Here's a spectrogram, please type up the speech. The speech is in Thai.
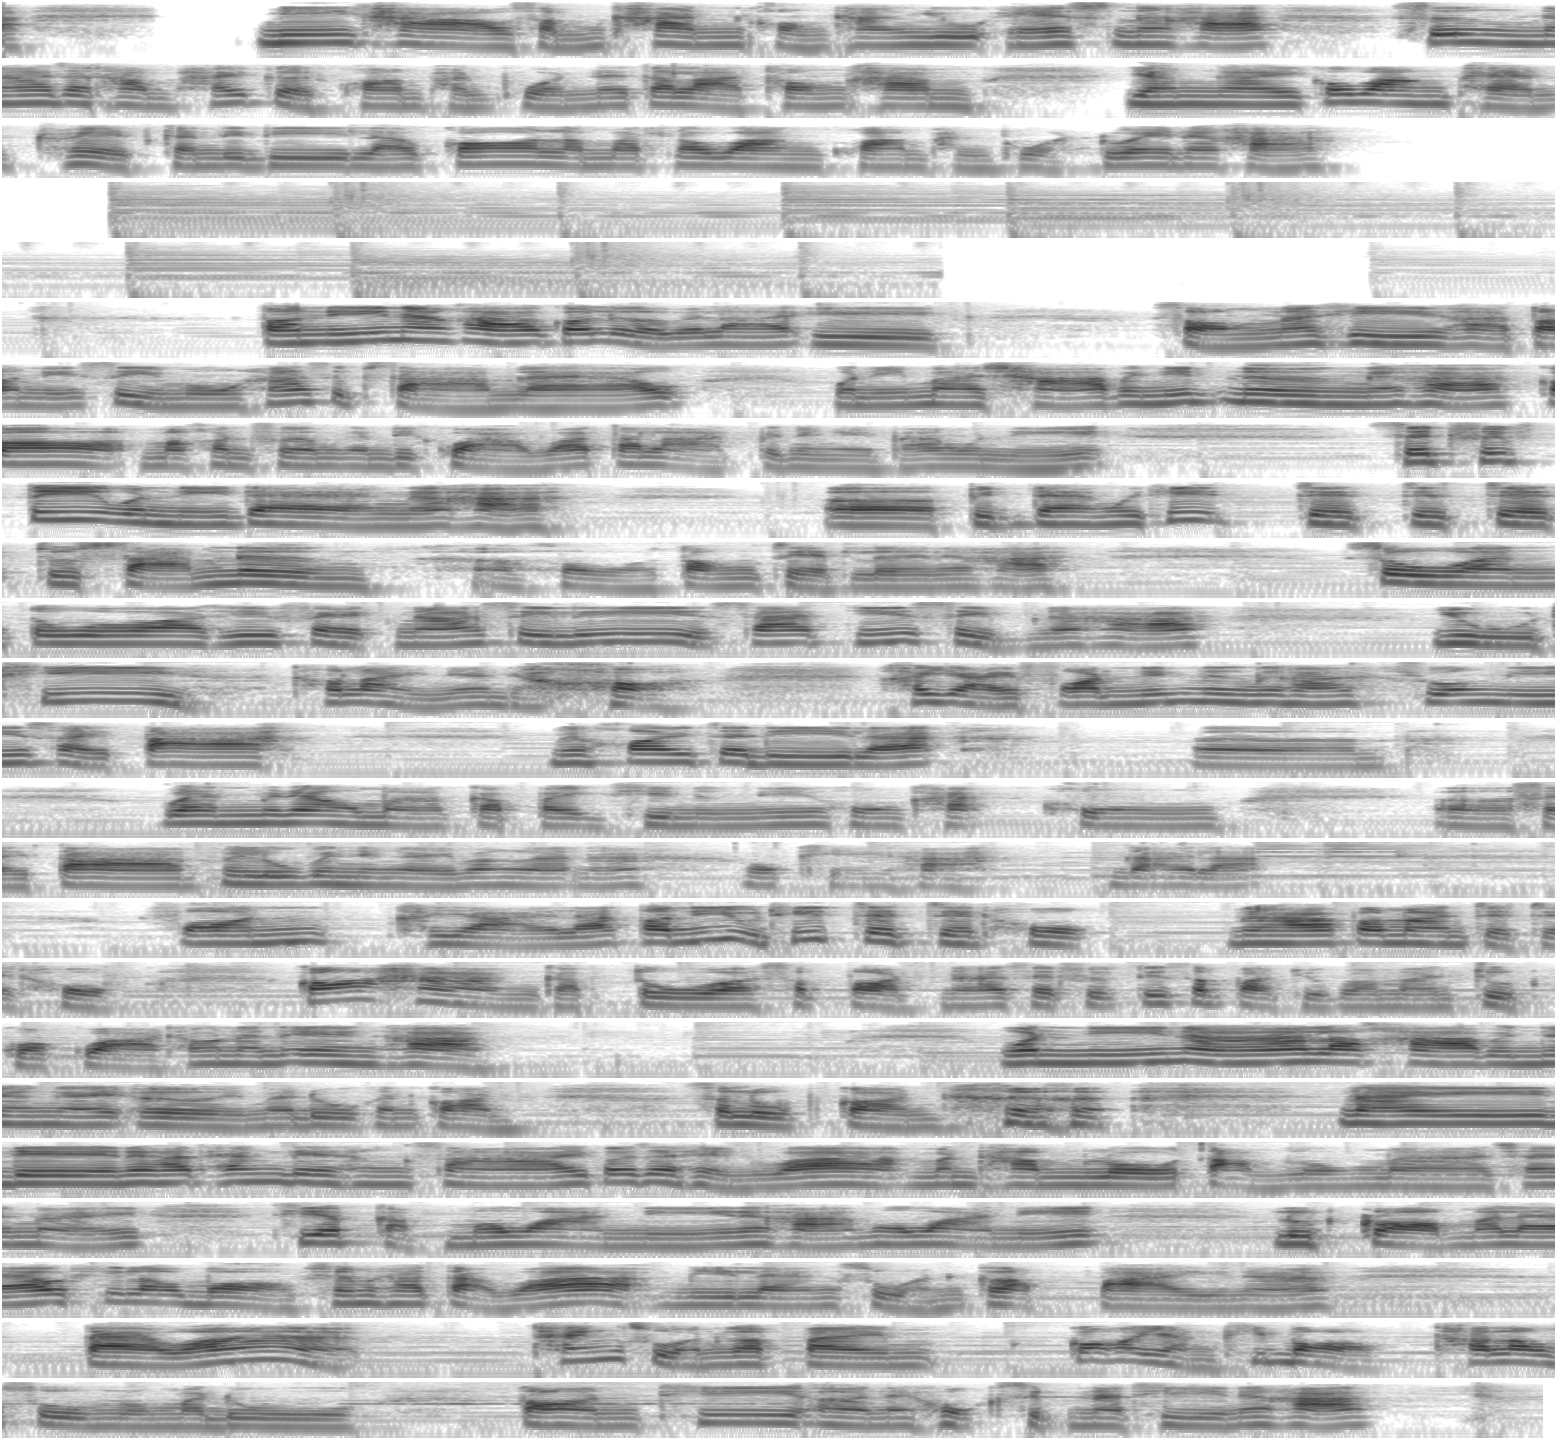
มีข่าวสำคัญของทาง US นะคะ ซึ่งน่าจะทำให้เกิดความผันผวนในตลาดทองคำยังไงก็วางแผนเทรดกันดีๆ แล้วก็ระมัดระวังความผันผวนด้วยนะคะตอนนี้นะคะก็เหลือเวลาอีก 2 นาทีค่ะ ตอนนี้4โมง53 แล้ว วันนี้มาช้าไปนิดนึงนะคะ ก็มาคอนเฟิร์มกันดีกว่าว่าตลาดเป็นยังไงบ้างวันนี้ Set 50 วันนี้แดงนะคะเอ่อปิดแดงไว้ที่ 777.31 โอ้โห ตอง 7 เลยนะคะ ส่วนตัว t f e c นะ ซีรีส์ Z20 นะคะ อยู่ที่เท่าไหร่เนี่ย เดี๋ยวขอขยายฟอนต์นิดนึงนะคะ ช่วงนี้สายตาไม่ค่อยจะดีแล้วเอ่อ แว่นไม่ได้เอามากลับไปอีกทีหนึ่งนี่คงคงสายตาไม่รู้เป็นยังไงบ้างแล้วนะ โอเคค่ะ ได้ละ ฟอนต์ขยายแล้ว ตอนนี้อยู่ที่ 776 นะคะ ประมาณ 776 ก็ห่างกับตัวสปอตนะเซ็ตฟิฟตี้สปอตอยู่ประมาณจุดกว่าๆ เท่านั้นเองค่ะ วันนี้นะ ราคาเป็นยังไงเอ่ย มาดูกันก่อนสรุปก่อน ในเดย์นะคะ แท่งเดย์ทางซ้ายก็จะเห็นว่ามันทำโลต่ำลงมาใช่ไหม เทียบกับเมื่อวานนี้นะคะ เมื่อวานนี้ หลุดกรอบมาแล้วที่เราบอกใช่ไหมคะ แต่ว่ามีแรงสวนกลับไปนะ แต่ว่าแท่งสวนกลับไปก็อย่างที่บอกถ้าเราซูมลงมาดูตอนที่ใน 60 นาทีนะคะ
